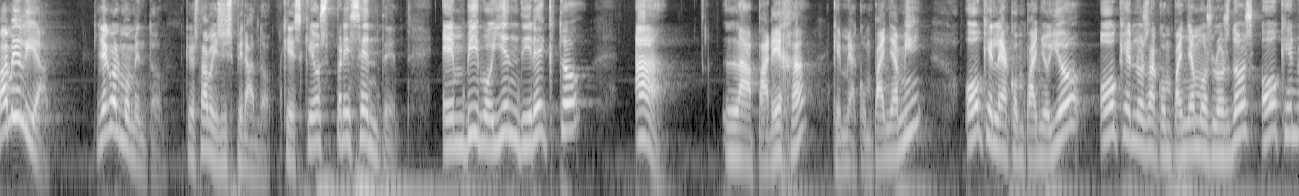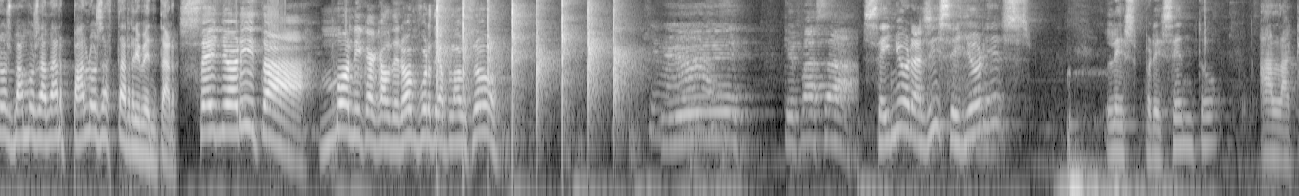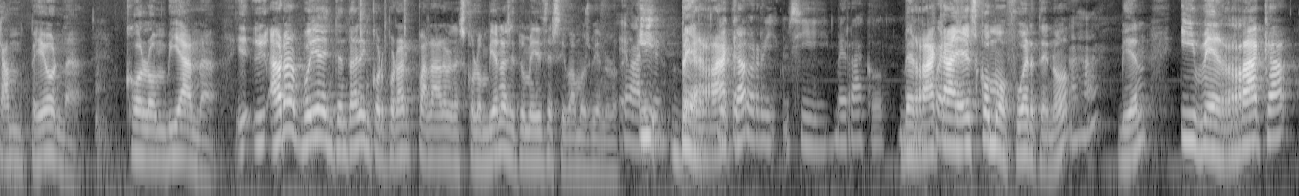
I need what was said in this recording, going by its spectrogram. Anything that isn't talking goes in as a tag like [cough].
Familia, llegó el momento que os estabais inspirando, que es que os presente en vivo y en directo a la pareja que me acompaña a mí, o que le acompaño yo, o que nos acompañamos los dos, o que nos vamos a dar palos hasta reventar. Señorita Mónica Calderón, fuerte aplauso. ¿Qué, ¿Qué pasa? Señoras y señores, les presento a la campeona colombiana. Y, y ahora voy a intentar incorporar palabras colombianas y tú me dices si vamos bien o no. Eh, vale. Y berraca. Sí, berraco. Berraca Fuerte. es como fuerte, ¿no? Ajá. Bien. Y Berraca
